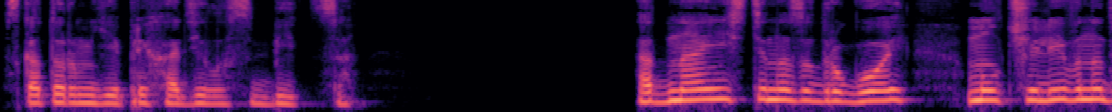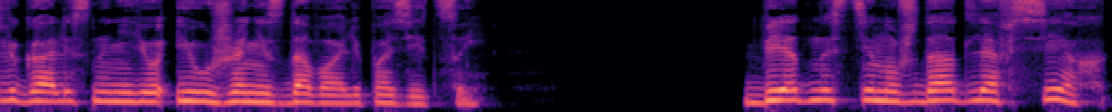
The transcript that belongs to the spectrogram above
с которым ей приходилось биться. Одна истина за другой молчаливо надвигались на нее и уже не сдавали позиций. Бедность и нужда для всех,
